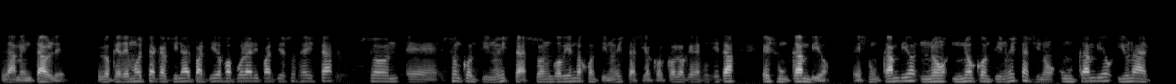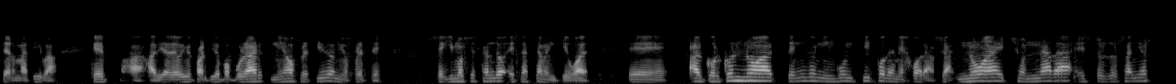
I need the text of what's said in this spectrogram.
lamentable. Lo que demuestra que al final Partido Popular y Partido Socialista son, eh, son continuistas, son gobiernos continuistas y el Corcón lo que necesita es un cambio, es un cambio no, no continuista, sino un cambio y una alternativa que a, día de hoy el Partido Popular ni ha ofrecido ni ofrece. Seguimos estando exactamente igual eh, Alcorcón no ha tenido ningún tipo de mejora, o sea, no ha hecho nada estos dos años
